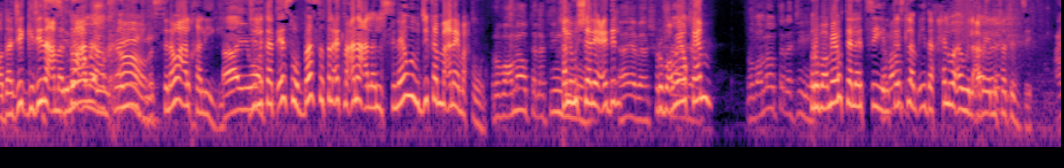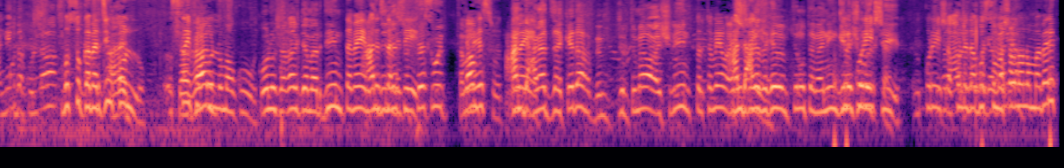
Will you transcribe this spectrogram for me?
آه ده دي الجديدة عملتوها على على الخليجي. آه السيناوي على الخليجي أيوة. دي اللي كانت أسود بس طلعت معانا على السيناوي ودي كان معانا يا محمود 430 جنيه خلي وشها عدل آه يا باشا 400 وشها وكام 430 430 تمام. تسلم إيدك حلوة قوي العباية اللي فاتت دي كلها. بصوا الجبردين أهي. كله الصيفي. كله موجود. كله شغال جمردين تمام، عندي الأسود. في أسود تمام. الأسود، عندي. حاجات زي كده ب 320 320 عندي حاجة زي كده ب 280 جنيه شغل كتير. القريشة كل ده بصوا ما شاء الله اللهم بارك.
